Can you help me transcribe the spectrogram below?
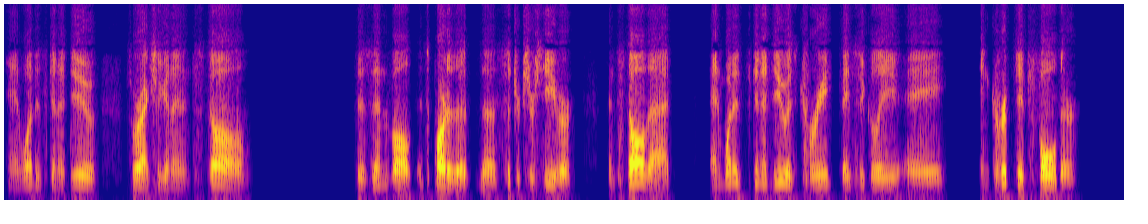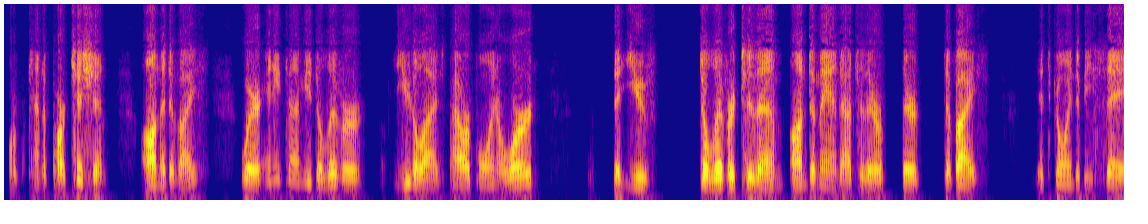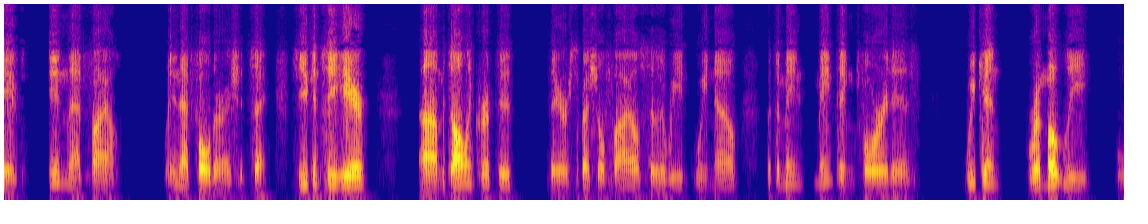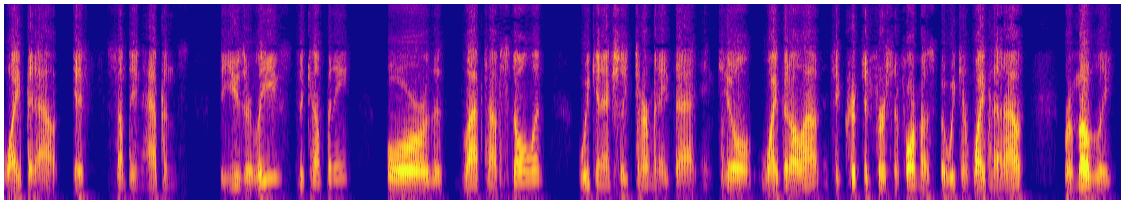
and what it's going to do is we're actually going to install the XenVault. It's part of the the Citrix receiver. Install that, and what it's going to do is create basically a encrypted folder or kind of partition on the device where anytime you deliver, utilize PowerPoint or Word that you've delivered to them on demand out to their, their device, it's going to be saved in that file, in that folder, I should say. So you can see here, um, it's all encrypted. They are special files so that we, we know but the main main thing for it is we can remotely wipe it out if something happens. The user leaves the company or the laptop's stolen. We can actually terminate that and kill, wipe it all out. It's encrypted first and foremost, but we can wipe that out remotely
